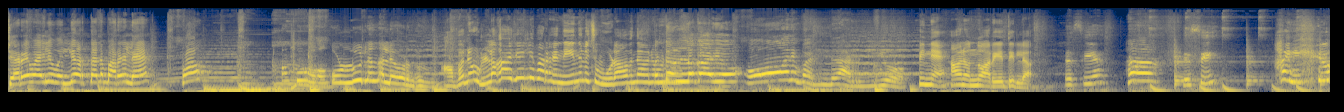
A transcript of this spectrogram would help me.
ചെറിയ വയൽ വലിയ വർത്താനം പറയല്ലേ? പോ. പറഞ്ഞു കൊള്ളൂലെന്നല്ലേ പറഞ്ഞുള്ളൂ അവനുള്ള കാര്യമല്ലേ പറഞ്ഞു. നീ നിന്നെ ചൂടാവുന്ന അവനോട്? ഉള്ള കാര്യോ? ഓന് വല്ലതും അറിയോ? പിന്നെ അവനൊന്നും അറിയത്തില്ല. രസിയ? ആ, രസി? അയ്യോ.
